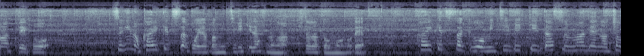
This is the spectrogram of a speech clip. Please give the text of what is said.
はってこう次の解決策をやっぱ導き出すのが人だと思うので解決策を導き出すまでのちょっ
